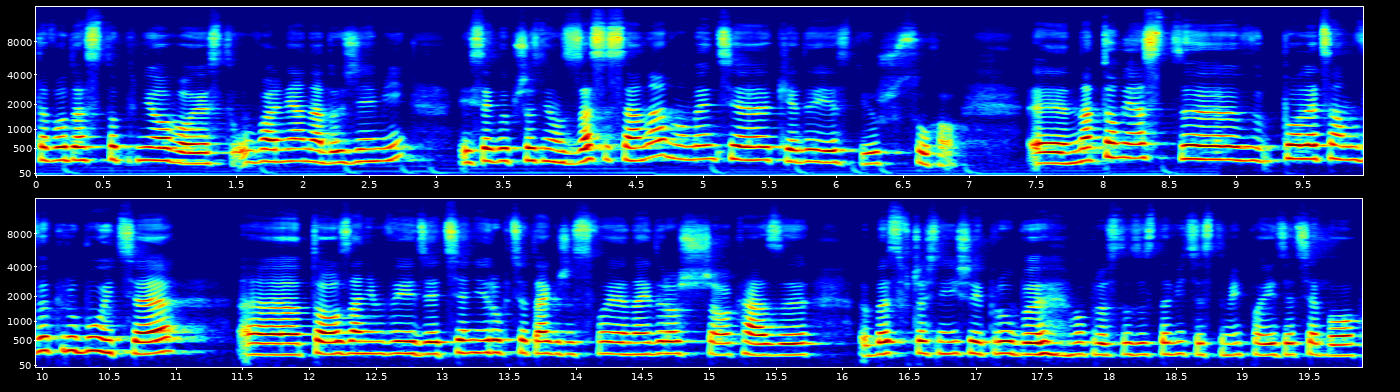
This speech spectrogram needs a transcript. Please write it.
ta woda stopniowo jest uwalniana do ziemi, jest jakby przez nią zasysana w momencie, kiedy jest już sucho. Natomiast polecam, wypróbujcie to zanim wyjedziecie, nie róbcie tak, że swoje najdroższe okazy bez wcześniejszej próby po prostu zostawicie z tym i pojedziecie, bo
